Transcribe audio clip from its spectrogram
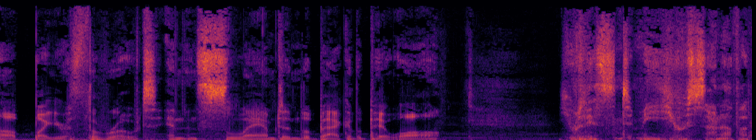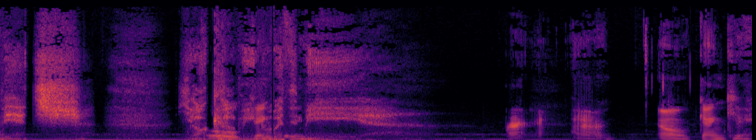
up by your throat and then slammed into the back of the pit wall. You listen to me, you son of a bitch. You're Oh, coming with Genki. me. Oh, thank you.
